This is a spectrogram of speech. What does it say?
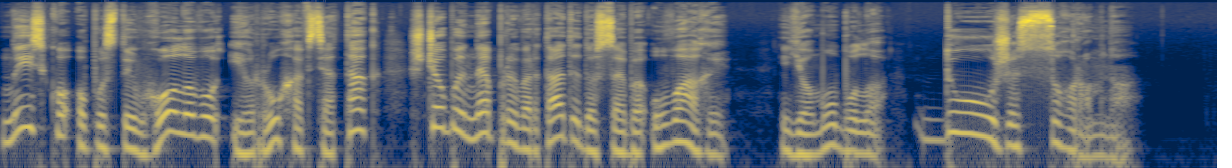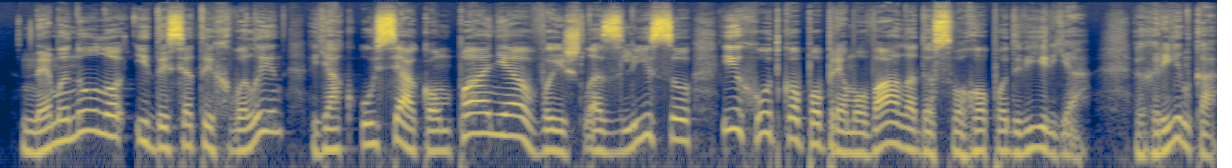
низько опустив голову і рухався так, щоби не привертати до себе уваги. Йому було дуже соромно. Не минуло і десяти хвилин, як уся компанія вийшла з лісу і хутко попрямувала до свого подвір'я. Грінка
